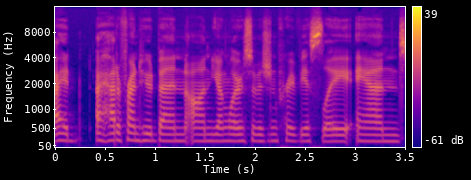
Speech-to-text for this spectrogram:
I I had a friend who had been on Young Lawyers Division previously, and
